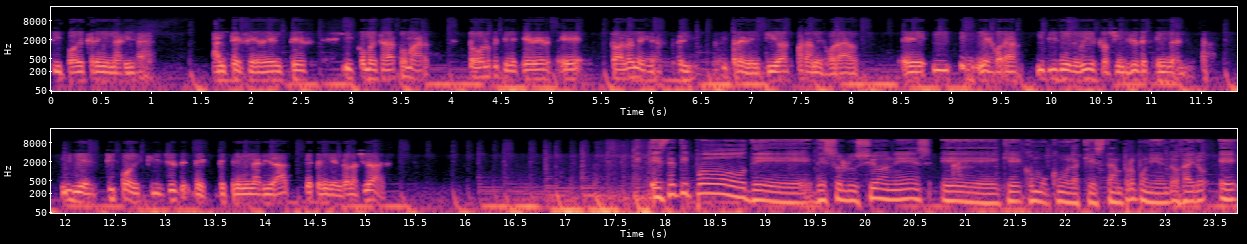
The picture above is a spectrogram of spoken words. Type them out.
tipo de criminalidad, antecedentes y comenzar a tomar todo lo que tiene que ver, eh, todas las medidas preventivas para mejorar eh, y, mejorar y disminuir los índices de criminalidad y el tipo de crisis de, criminalidad dependiendo de las ciudades. Este tipo de, soluciones eh, que como, como la que están proponiendo Jairo, eh,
